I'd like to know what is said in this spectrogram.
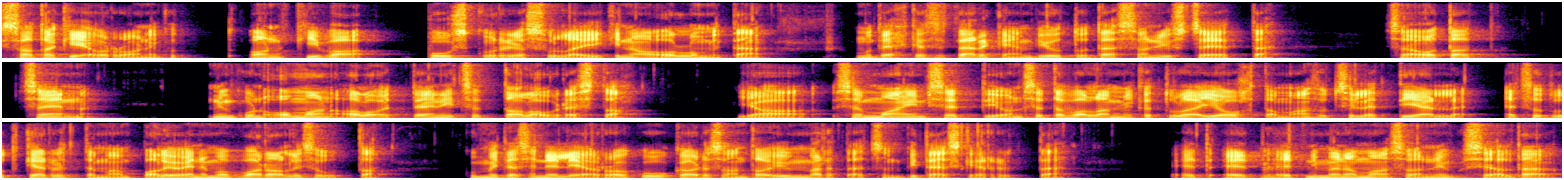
100 euroa niin on kiva puskuri, jos sulla ei ikinä ole ollut mitään mutta ehkä se tärkeämpi juttu tässä on just se, että sä otat sen niin kuin oman aloitteen itse taloudesta, ja se mindsetti on se tavallaan, mikä tulee johtamaan sut sille tielle, että sä tulet kerryttämään paljon enemmän varallisuutta kuin mitä se neljä euroa kuukaudessa antaa ymmärtää, että sun pitäisi kerryttää. Et, et, mm. et nimenomaan se on niinku sieltä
